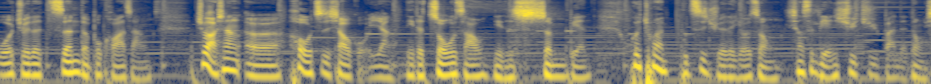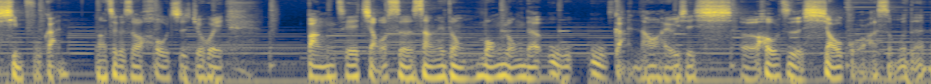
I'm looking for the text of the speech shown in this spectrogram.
我觉得真的不夸张，就好像呃后置效果一样，你的周遭、你的身边，会突然不自觉的有种像是连续剧般的那种幸福感。然后这个时候后置就会帮这些角色上那种朦胧的雾雾感，然后还有一些呃后置的效果啊什么的，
